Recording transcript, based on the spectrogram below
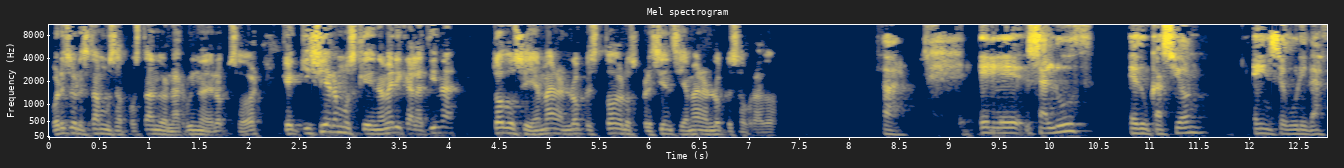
Por eso le estamos apostando a la ruina de López Obrador, que quisiéramos que en América Latina todos se llamaran López, todos los presidentes se llamaran López Obrador. Claro. Eh, salud, educación e inseguridad.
